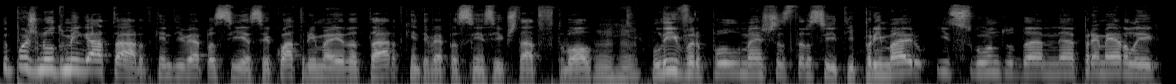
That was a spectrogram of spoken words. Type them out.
Depois, no domingo à tarde, quem tiver paciência, 4 e meia da tarde, quem tiver paciência e gostar de futebol, Liverpool, Manchester City, primeiro e segundo da na Premier League.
